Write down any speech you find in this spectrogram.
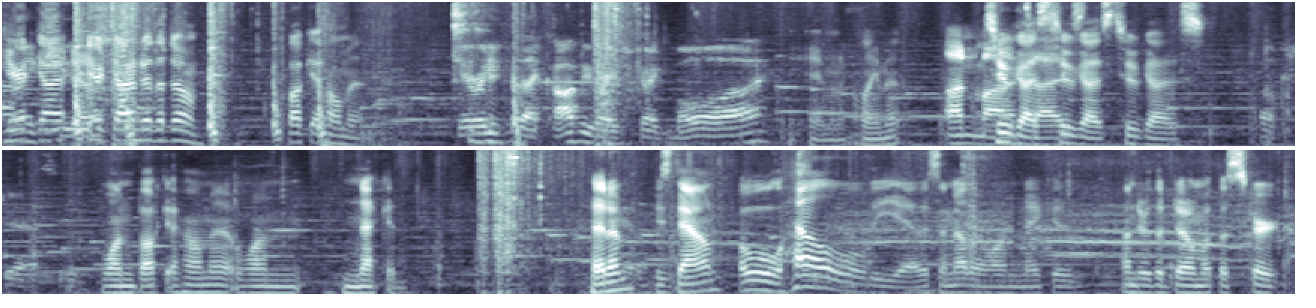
Here, guy, here, guy under the dome. Bucket helmet. Get ready for that copyright strike, boy. Yeah, I'm gonna claim it. Unmonetized. Two guys, two guys, two guys. Oh shit, I see. One bucket helmet, one naked. Hit him. He's down. Oh hell yeah! There's another one naked under the dome with a skirt. Can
